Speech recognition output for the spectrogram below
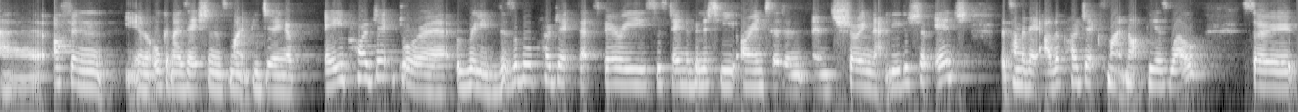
uh, often, you know, organizations might be doing a, a project or a really visible project that's very sustainability oriented and, and showing that leadership edge, but some of their other projects might not be as well. So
